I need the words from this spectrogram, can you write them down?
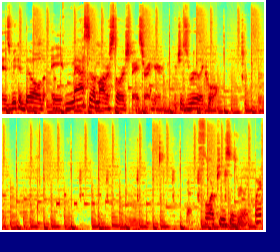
Is we could build a massive amount of storage space right here, which is really cool. Floor pieces really quick.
